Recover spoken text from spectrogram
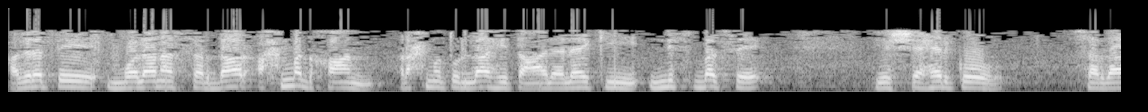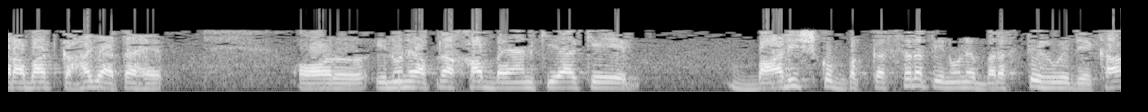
حضرت مولانا سردار احمد خان رحمت اللہ تعالی علیہ کی نسبت سے یہ شہر کو سردار آباد کہا جاتا ہے۔ اور انہوں نے اپنا خواب بیان کیا کہ بارش کو بکثرت انہوں نے برستے ہوئے دیکھا۔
